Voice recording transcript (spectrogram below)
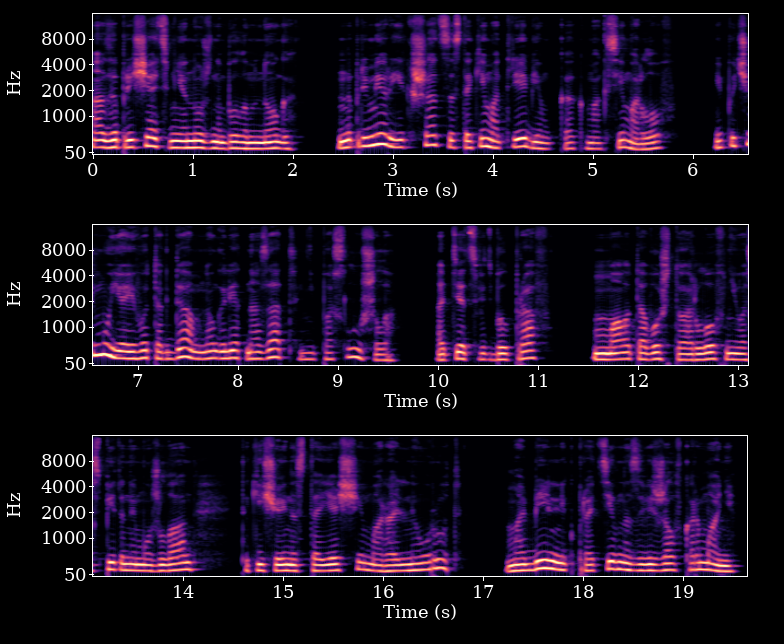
А запрещать мне нужно было много. Например, якшаться с таким отребьем, как Максим Орлов. И почему я его тогда, много лет назад, не послушала? Отец ведь был прав. Мало того, что Орлов невоспитанный мужлан, так еще и настоящий моральный урод. Мобильник противно завизжал в кармане.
